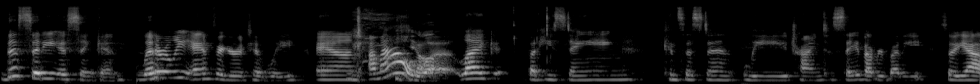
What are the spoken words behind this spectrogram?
this city is sinking literally and figuratively and i'm out. Yeah. like but he's staying consistently trying to save everybody so yeah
